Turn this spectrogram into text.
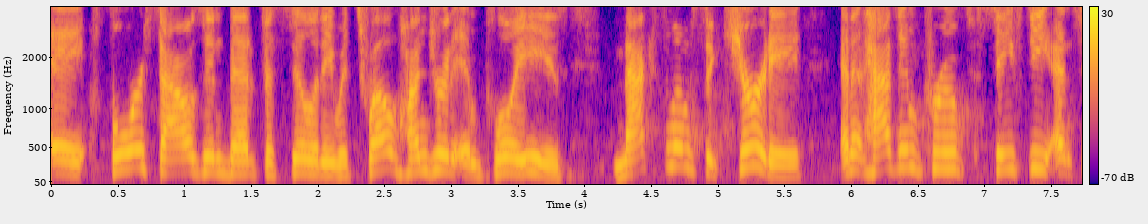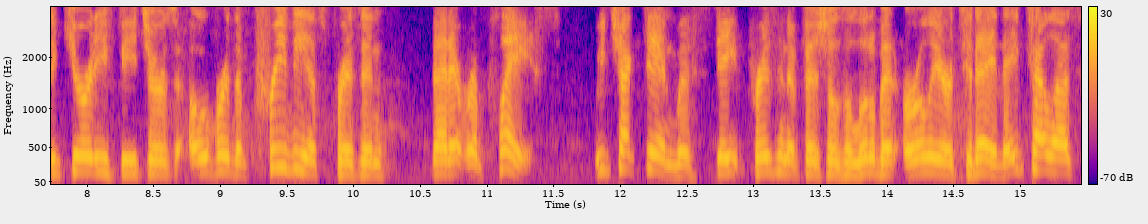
a 4,000 bed facility with 1,200 employees, maximum security, and it has improved safety and security features over the previous prison that it replaced. We checked in with state prison officials a little bit earlier today. They tell us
